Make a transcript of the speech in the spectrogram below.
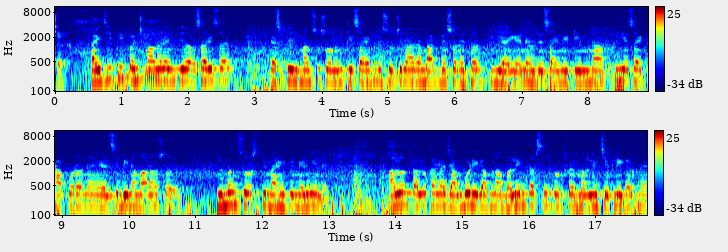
છે. આઈજીપી પંચમહાલ રેન્જ અસારી સાહેબ, એસપી હિમાંશુ સોલંકી સાહેબની સૂચના અને માર્ગદર્શન હેઠળ પીઆઈ એનએલ દેસાઈની ટીમના પીએસઆઈ ઠાકોર અને એલસીબીના માણસોએ હ્યુમન સોર્સથી માહિતી મેળવીને હાલોલ તાલુકાના જાંબુડી ગામના મલિંદરસિંહ ઉર્ફે મલ્લી ચીખલીકરને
